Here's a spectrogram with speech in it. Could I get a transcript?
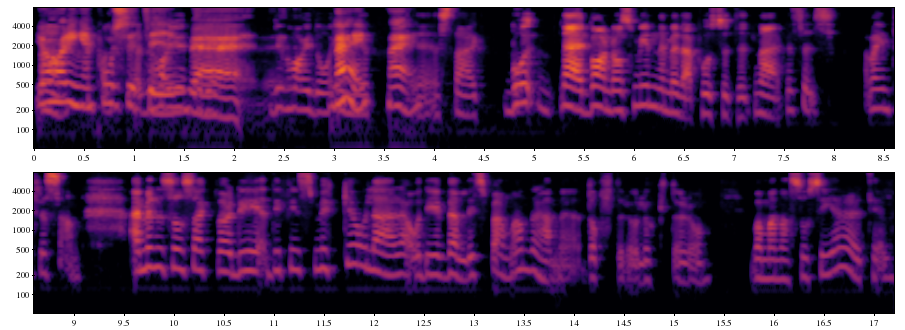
jag ja. har ingen positiv... Du har ju, det. Du har ju då nej, inget nej. Eh, starkt bo, nej, barndomsminne med det där positivt. Nej, precis. Var intressant. Nej, men som sagt var, det, det finns mycket att lära och det är väldigt spännande det här med dofter och lukter och vad man associerar det till.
